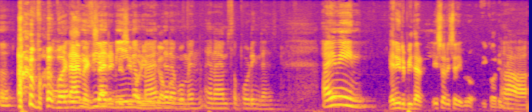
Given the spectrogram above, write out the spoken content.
but, but I'm excited being to see a man than a woman, and I am supporting that. I mean. can you repeat that? Eh, sorry, sorry, bro. Uh,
